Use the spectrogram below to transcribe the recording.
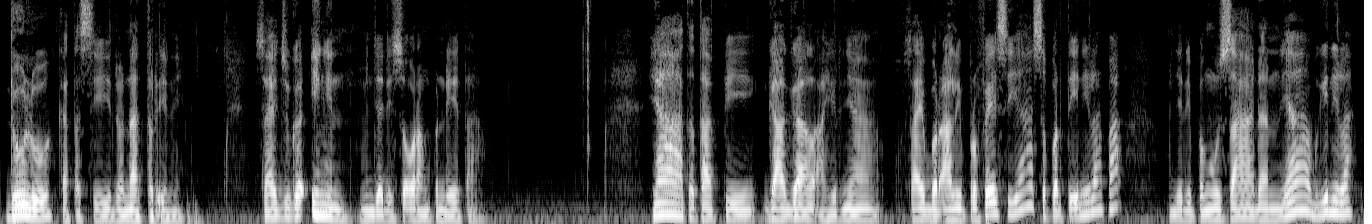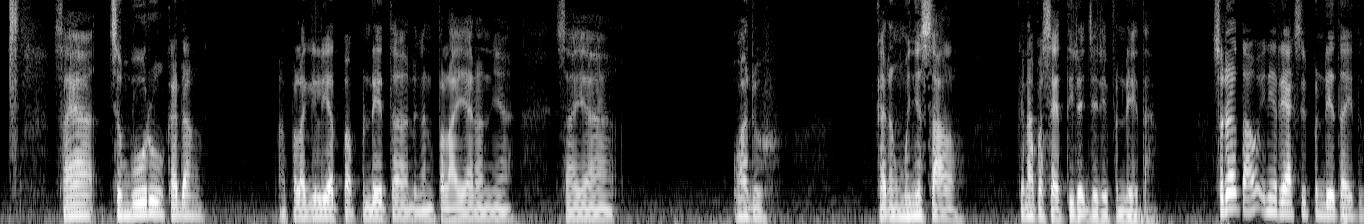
Dulu kata si donatur ini, saya juga ingin menjadi seorang pendeta. Ya, tetapi gagal akhirnya saya beralih profesi ya seperti inilah Pak, menjadi pengusaha dan ya beginilah. Saya cemburu kadang Apalagi lihat Pak Pendeta dengan pelayanannya, saya, waduh, kadang menyesal kenapa saya tidak jadi pendeta. Saudara tahu ini reaksi pendeta itu.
